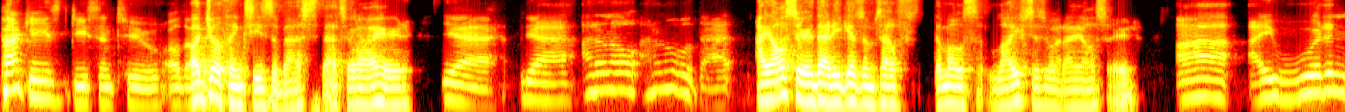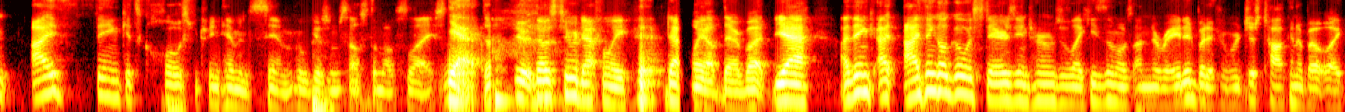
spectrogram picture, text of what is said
Pat Gay's decent too. Although Joe thinks he's the best. That's what I heard. Yeah, yeah, I don't know. I don't know about that. I also heard that he gives himself the most lives, is what I also heard. Uh I wouldn't. I think it's close between him and Sim, who gives himself the most lives. Yeah, those two, those two are definitely definitely up there. But yeah, I think I, I think I'll go with Stairsy in terms of like he's the most underrated. But if we're just talking about like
